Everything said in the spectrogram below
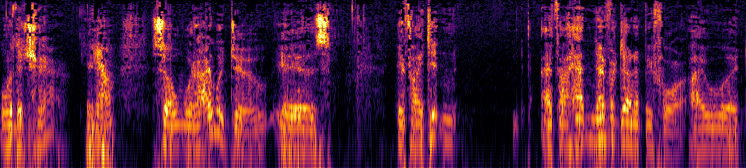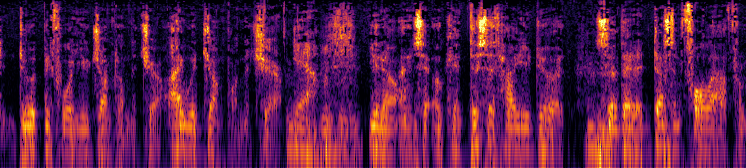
or the chair. You Yeah. know. So what I would do is, if I didn't, if I had never done it before, I would do it before you jumped on the chair. I would jump on the chair. Yeah. You know, and say, okay, this is how you do it, so that it doesn't fall out from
